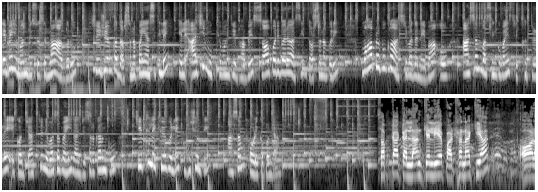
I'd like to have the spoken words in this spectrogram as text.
ତେବେ ହେମନ୍ତ ବିଶ୍ୱ ଶର୍ମା ଆଗରୁ ଶ୍ରୀଜୀଉଙ୍କ ଦର୍ଶନ ପାଇଁ ଆସିଥିଲେ ହେଲେ ଆଜି ମୁଖ୍ୟମନ୍ତ୍ରୀ ଭାବେ ସପରିବାର ଆସି ଦର୍ଶନ କରି ମହାପ୍ରଭୁଙ୍କ ଆଶୀର୍ବାଦ ନେବା ଓ ଆସାମବାସୀଙ୍କ ପାଇଁ ଶ୍ରୀକ୍ଷେତ୍ରରେ ଏକ ଯାତ୍ରୀ ନିବାସ ପାଇଁ ରାଜ୍ୟ ସରକାରଙ୍କୁ ଚିଠି ଲେଖିବେ ବୋଲି କହିଛନ୍ତି ଆସାମ କୌଳିକ ପଣ୍ଡା सबका कल्याण के लिए प्रार्थना किया और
